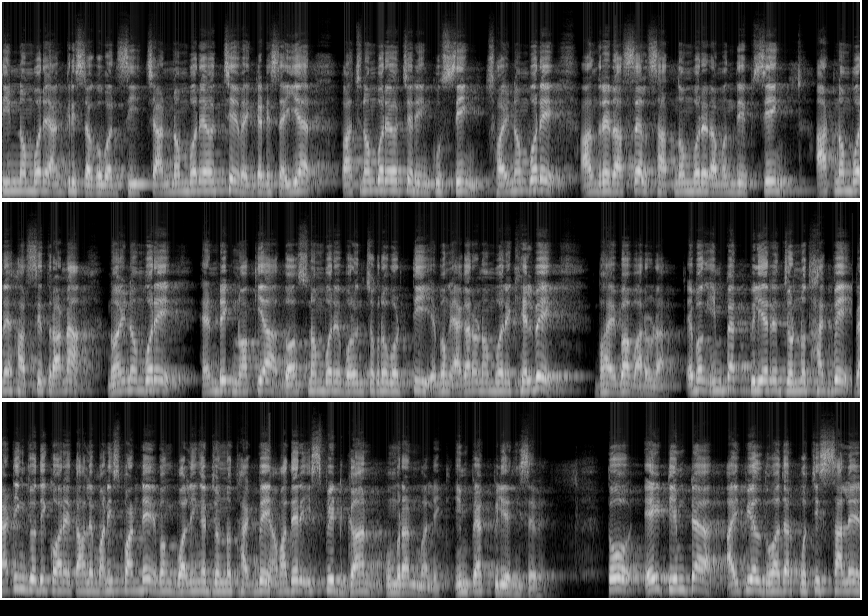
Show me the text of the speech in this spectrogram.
তিন নম্বরে আঙ্ক্রিস রঘুবংশী চার নম্বরে হচ্ছে ভেঙ্কটেশ আইয়ার পাঁচ নম্বরে হচ্ছে রিঙ্কু সিং ছয় নম্বরে আন্দ্রে রাসেল সাত নম্বরে রমনদীপ সিং আট নম্বরে হর্ষিত রানা নয় নম্বরে হেনরিক নকিয়া দশ নম্বরে বরুণ চক্রবর্তী এবং এগারো নম্বরে খেলবে ভাইবা বারোরা এবং ইম্প্যাক্ট প্লেয়ারের জন্য থাকবে, ব্যাটিং যদি করে তাহলে মানিশ পান্ডে এবং বোলিংয়ের জন্য থাকবে আমাদের স্পিড গান উমরান মালিক ইম্প্যাক্ট প্লেয়ার হিসেবে। তো এই টিমটা আইপিএল দু হাজার পঁচিশ সালের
